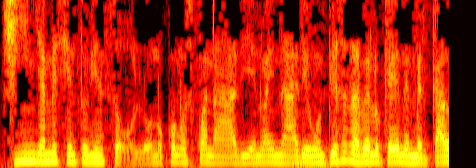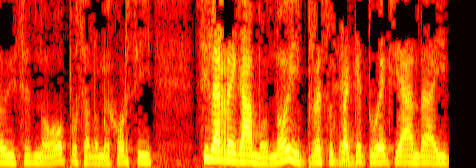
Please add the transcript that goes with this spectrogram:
chin, ya me siento bien solo, no conozco a nadie, no hay nadie. O empiezas a ver lo que hay en el mercado y dices, no, pues a lo mejor sí, sí la regamos, ¿no? Y resulta Sí. que tu ex ya anda ahí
